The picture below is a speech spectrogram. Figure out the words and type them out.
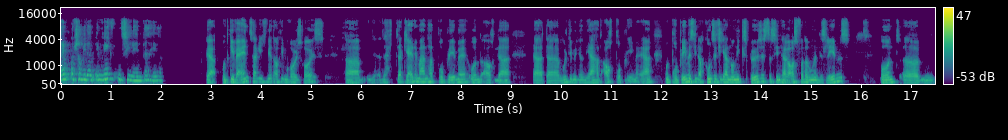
rennt man schon wieder im nächsten Ziel hinterher. Ja, und geweint, sage ich, wird auch im Rolls-Royce. Äh, der kleine Mann hat Probleme und auch der, der, der, Multimillionär hat auch Probleme. Ja? Und Probleme sind auch grundsätzlich ja noch nichts Böses, das sind Herausforderungen des Lebens. Und ähm,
